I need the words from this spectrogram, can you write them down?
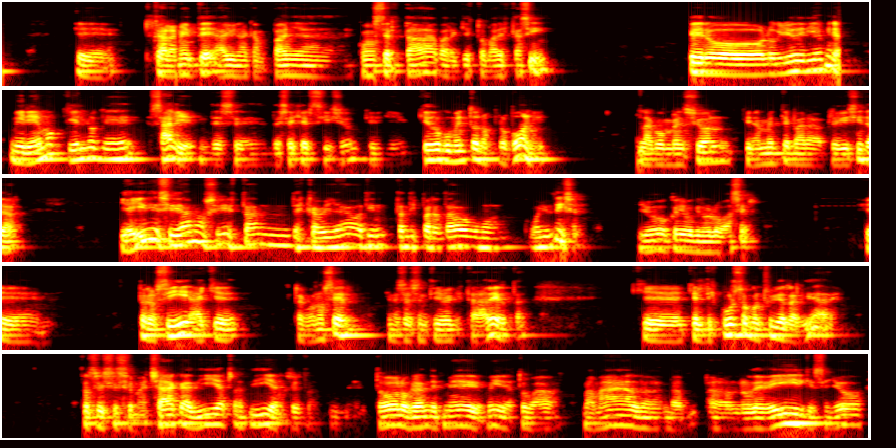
Eh, claramente hay una campaña concertada para que esto parezca así. Pero lo que yo diría, mira, miremos qué es lo que sale de ese, de ese ejercicio, qué, qué, documento nos propone la convención finalmente para plebiscitar. Y ahí decidamos si es tan descabellado, tan disparatado como, como ellos dicen. Yo creo que no lo va a hacer. Eh, pero sí hay que reconocer, en ese sentido hay que estar alerta, que, que el discurso construye realidades. Entonces si se machaca día tras día, ¿no es cierto? En todos los grandes medios, mira, esto va, va mal, va, no debe ir, qué sé yo.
